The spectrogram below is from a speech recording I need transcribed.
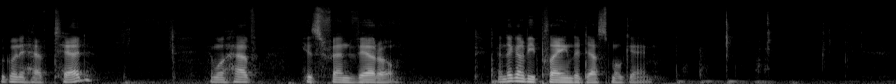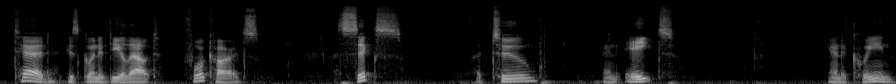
we're going to have Ted, and we'll have his friend Vero. And they're going to be playing the decimal game. Ted is going to deal out four cards a six, a two, an eight, and a queen,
